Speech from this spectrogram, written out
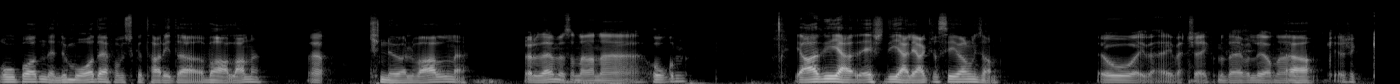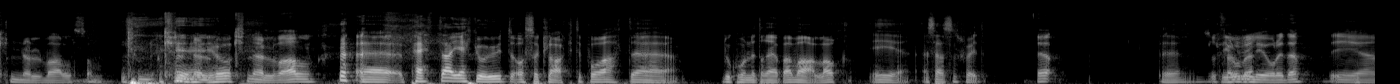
robåten din. Du må det for hvis du skal ta de der hvalene. ja. Knølhvalene. Er det det med sånn der eh, horn? Ja, de er, er ikke de jævlig aggressive eller noe sånt? Jo, jeg, vet- jeg vet ikke, jeg, men det er vel gjerne Ja. Er ikke knøllhval som kn- knøll. Knøllhvalen. Eh, Petter gikk jo ut og så klagde på at eh, du kunne drepe hvaler i Assassin's Creed. ja, Det, de gjorde selvfølgelig de det. De, eh,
